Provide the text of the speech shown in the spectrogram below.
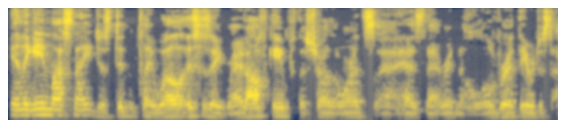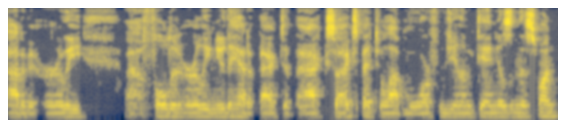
in the game last night. Just didn't play well. This is a write-off game for the Charlotte Hornets. Uh, has that written all over it. They were just out of it early, uh, folded early. Knew they had a back-to-back, so I expect a lot more from Jalen McDaniels in this one.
